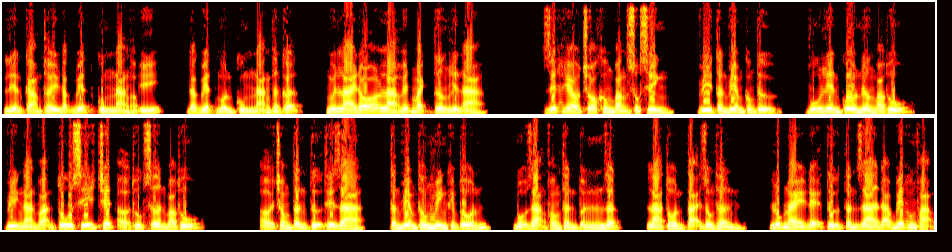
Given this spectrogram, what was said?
liền cảm thấy đặc biệt cùng nàng hợp ý, đặc biệt muốn cùng nàng thân cận, nguyên lai like đó là huyết mạch tương liên A. Giết heo chó không bằng xuất sinh, vì tần viêm công tử, vu liên cô nương báo thủ, vì ngàn vạn tu sĩ chết ở thuộc sơn báo thủ. Ở trong tần tự thế gia, tần viêm thông minh khiêm tốn, bộ dạng phong thần tuấn giật, là tồn tại giống thần. Lúc này đệ tử tần gia đã biết hung phạm,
